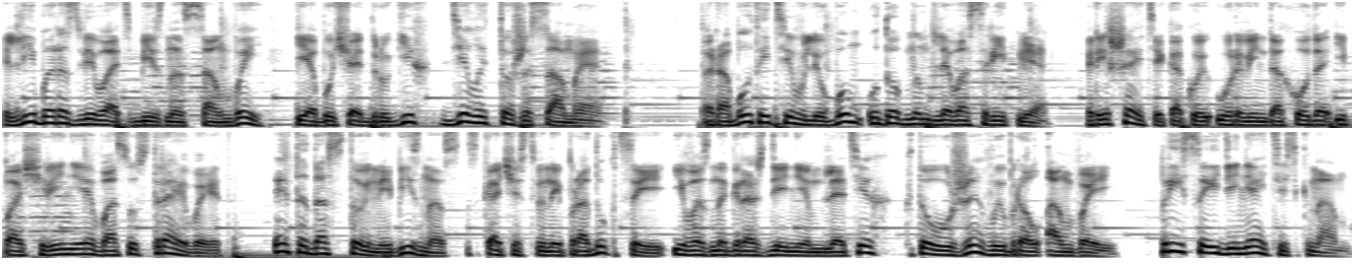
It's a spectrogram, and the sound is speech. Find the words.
либо развивать бизнес с Amway и обучать других делать то же самое. Работайте в любом удобном для вас ритме. Решайте, какой уровень дохода и поощрения вас устраивает. Это достойный бизнес с качественной продукцией и вознаграждением для тех, кто уже выбрал Amway. Присоединяйтесь к нам!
